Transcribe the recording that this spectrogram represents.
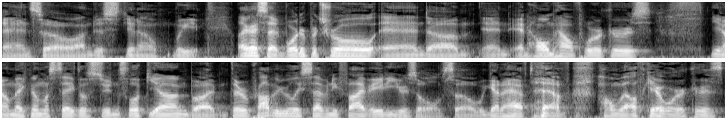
and so I'm just, you know, we, like I said, border patrol and um, and and home health workers. You know, make no mistake, those students look young, but they're probably really 75, 80 years old. So we gotta have to have home health care workers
